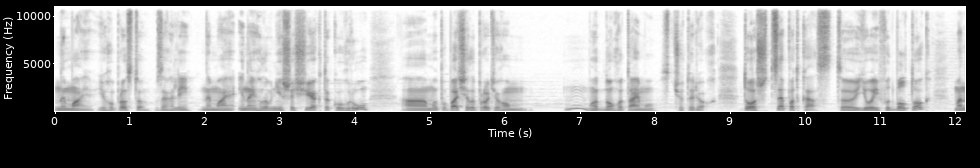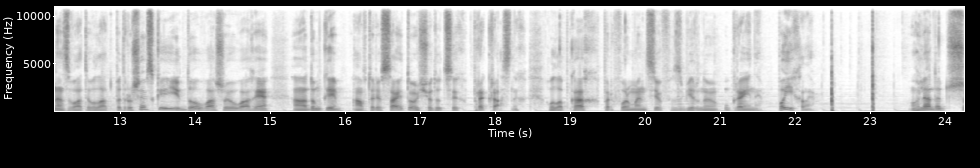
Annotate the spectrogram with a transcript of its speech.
немає. Його просто взагалі немає. І найголовніше, що як таку гру а, ми побачили протягом одного тайму з чотирьох. Тож, це подкаст е, UA Football Talk. Мене звати Влад Петрушевський. І до вашої уваги думки авторів сайту щодо цих прекрасних у лапках перформансів збірної України. Поїхали! Оглядач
